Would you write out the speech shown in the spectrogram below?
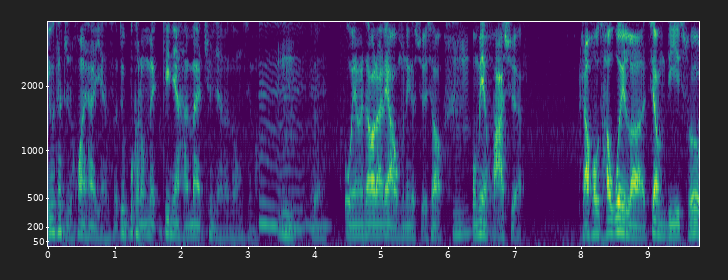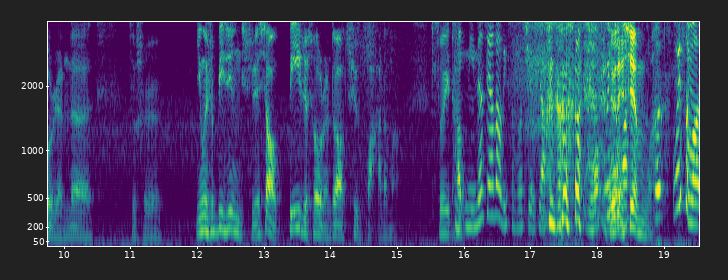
因为它只是换一下颜色，就不可能每今年还卖去年的东西嘛。嗯嗯，对。我原来在澳大利亚，我们那个学校，我们也滑雪。然后他为了降低所有人的，就是因为是毕竟学校逼着所有人都要去滑的嘛，所以他你那家到底什么学校？有点羡慕。为什么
